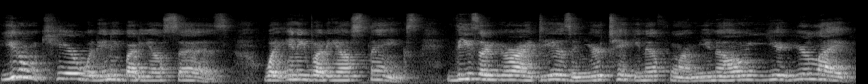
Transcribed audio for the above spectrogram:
You don't care what anybody else says, what anybody else thinks. These are your ideas and you're taking up for them. You know, you're like,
